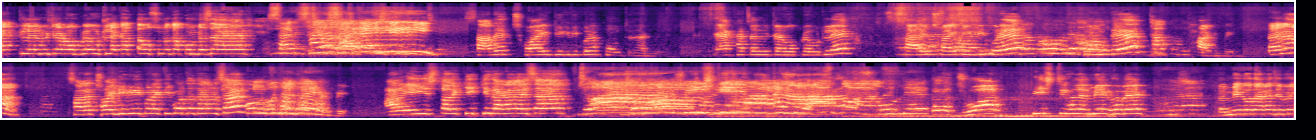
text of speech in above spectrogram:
এক কিলোমিটার উপরে উঠলে কাটটা উষ্ণতা কমবে স্যার? সাড়ে ছয় ডিগ্রি। করে কমতে থাকবে। এক হাজার মিটার উপরে উঠলে সাড়ে ছয় ডিগ্রি করে কমতে থাকবে। তাই না? সাড়ে ছয় ডিগ্রি করে কি করতে থাকবে স্যার? কমতে থাকবে। আর এই স্তরে কি কি দেখা যায় স্যার? ঝড় বৃষ্টি তাহলে ঝড় বৃষ্টি হলে মেঘ হবে। মেঘও দেখা যাবে।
